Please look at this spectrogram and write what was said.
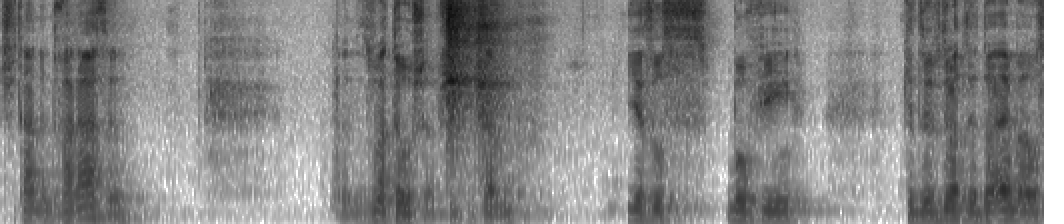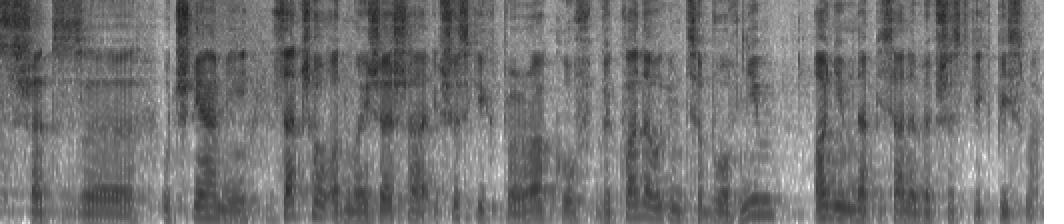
czytane dwa razy z Mateusza przeczytam. Jezus mówi, kiedy w drodze do Emaus szedł z uczniami, zaczął od Mojżesza i wszystkich proroków, wykładał im, co było w nim, o nim napisane we wszystkich pismach.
